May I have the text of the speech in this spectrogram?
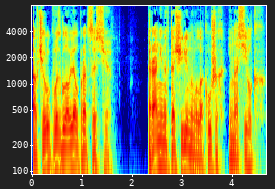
Овчарук возглавлял процессию. Раненых тащили на волокушах и носилках.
